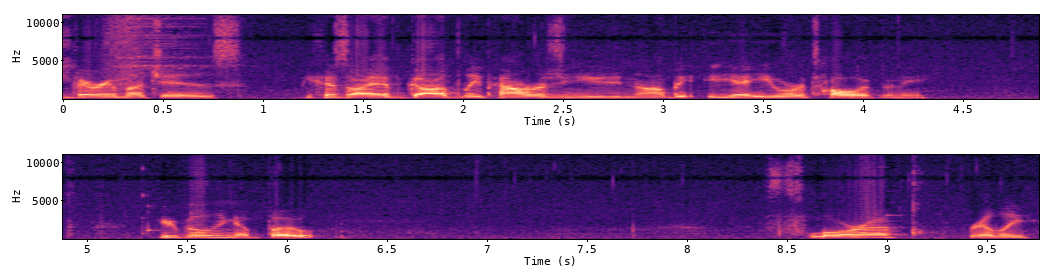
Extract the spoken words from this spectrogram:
very much is. Because I have godly powers and you do not. Be, yet you are taller than me. You're building a boat. Flora, really?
